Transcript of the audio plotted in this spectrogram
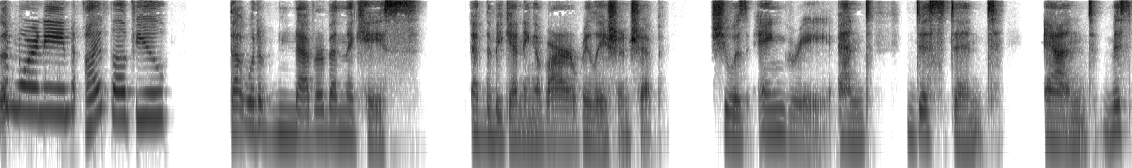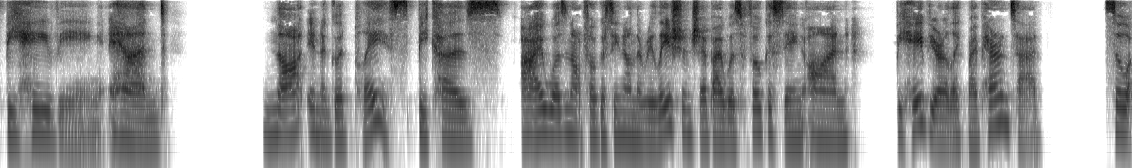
Good morning. I love you. That would have never been the case at the beginning of our relationship. She was angry and distant and misbehaving and not in a good place because I was not focusing on the relationship. I was focusing on behavior like my parents had. So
